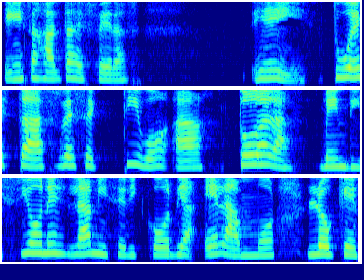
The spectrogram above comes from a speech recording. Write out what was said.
en esas altas esferas, hey, tú estás receptivo a todas las bendiciones, la misericordia, el amor, lo que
